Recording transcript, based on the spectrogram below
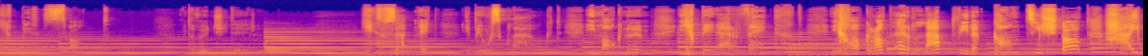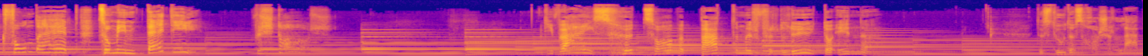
Ich bin satt. Und da wünsche ich dir. Jesus sagt nicht, ich bin ausgelaugt. Ich mag nicht mehr. Ich bin erweckt. Ich habe gerade erlebt, wie eine ganze Stadt heimgefunden hat zu meinem Daddy. Verstehst du? Und ich weiss, heute Abend beten wir für Leute hier innen, dass du das kannst erleben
